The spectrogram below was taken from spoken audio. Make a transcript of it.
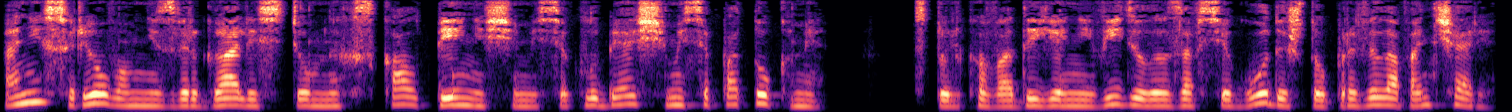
Они с ревом низвергались с темных скал пенящимися, клубящимися потоками. Столько воды я не видела за все годы, что провела в Анчаре.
